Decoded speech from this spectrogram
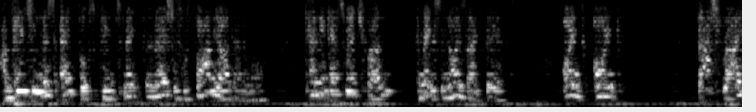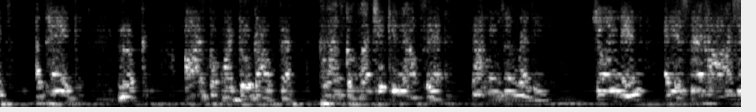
I'm painting this egg box pink to make the nose of a farmyard animal. Can you guess which one? It makes a noise like this. Oink, oink. That's right, a pig. Look, I've got my dog outfit. And I've got my chicken outfit. That means I'm ready. Join in. It's the Cartoonito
